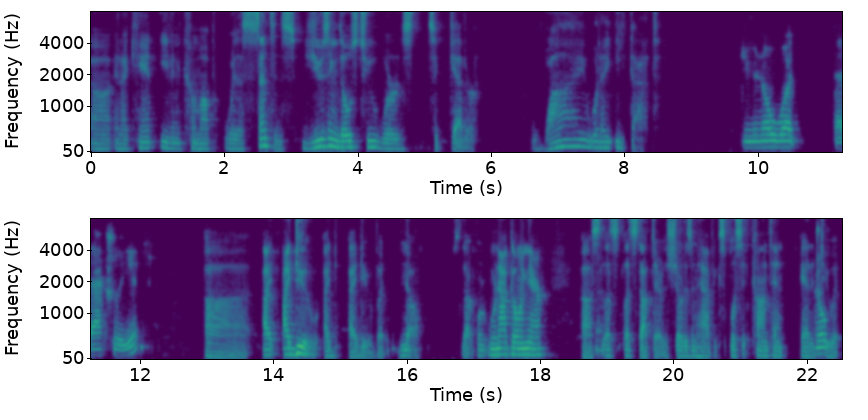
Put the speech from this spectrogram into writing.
uh, and I can't even come up with a sentence using those two words together. Why would I eat that? Do you know what that actually is? Uh, I I do I I do, but no, so that, we're, we're not going there. Uh, so let's let's stop there. The show doesn't have explicit content added Nope. to it,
